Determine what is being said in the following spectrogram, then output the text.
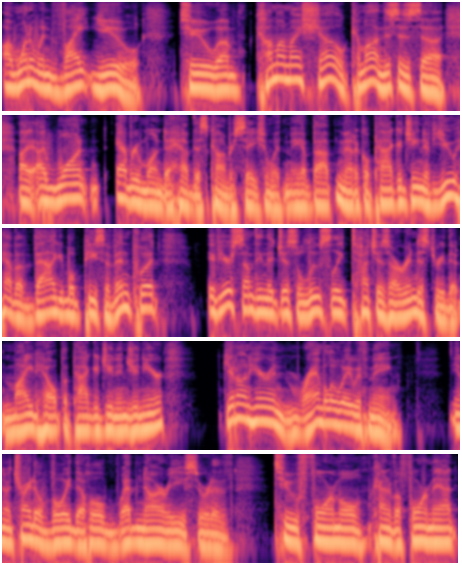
I want to invite you to um, come on my show. Come on. This is, uh, I, I want everyone to have this conversation with me about medical packaging. If you have a valuable piece of input, if you're something that just loosely touches our industry that might help a packaging engineer, get on here and ramble away with me you know, trying to avoid the whole webinar sort of too formal kind of a format.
